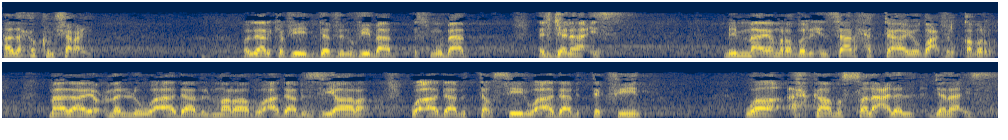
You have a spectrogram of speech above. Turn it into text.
هذا حكم شرعي. ولذلك فيه الدفن وفي باب اسمه باب الجنائز. مما يمرض الإنسان حتى يوضع في القبر. ما لا يعمل له وآداب المرض وآداب الزيارة وآداب التغسيل وآداب التكفين وأحكام الصلاة على الجنائز.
